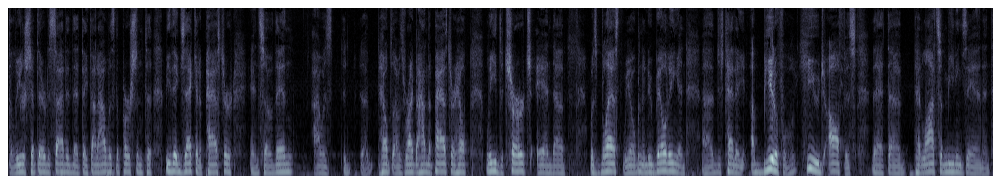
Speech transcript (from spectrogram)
the leadership there decided that they thought I was the person to be the executive pastor, and so then I was uh, helped. I was right behind the pastor, helped lead the church, and uh, was blessed. We opened a new building and uh, just had a, a beautiful, huge office that uh, had lots of meetings in, and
